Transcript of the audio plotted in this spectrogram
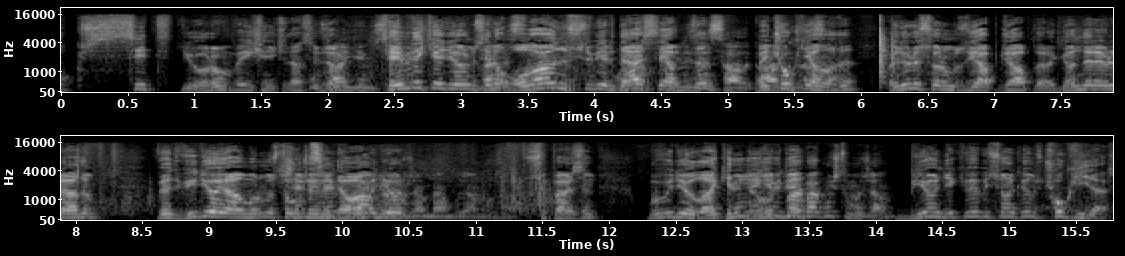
trioksit diyorum ve işin içinden gemisi. Tebrik ediyorum Ben seni. Olağanüstü bir ders Hocam, yaptın sağlık, ve çok iyi anladın. Ödülü sorumuzu yap cevaplara gönder evladım. Ve video yağmurumuz Tonguç devam ediyor. hocam ben bu yağmurda. Süpersin. Bu videoyu like Bir etmeyi önceki unutma. videoya bakmıştım hocam. Bir önceki ve bir sonraki videomuz çok iyiler.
